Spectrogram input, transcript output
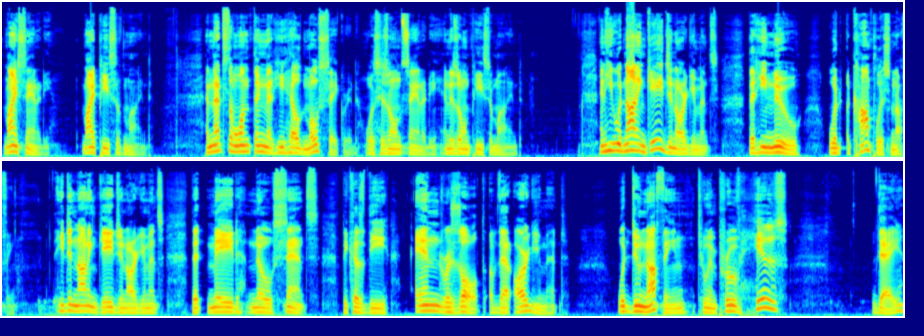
My sanity. My peace of mind. And that's the one thing that he held most sacred was his own sanity and his own peace of mind and he would not engage in arguments that he knew would accomplish nothing. He did not engage in arguments that made no sense because the end result of that argument would do nothing to improve his day,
